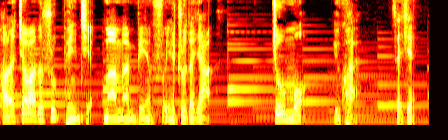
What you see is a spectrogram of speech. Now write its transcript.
好了，教爸读书陪你一起慢慢变富，也祝大家周末愉快，再见。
